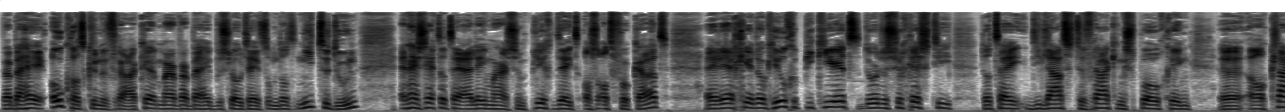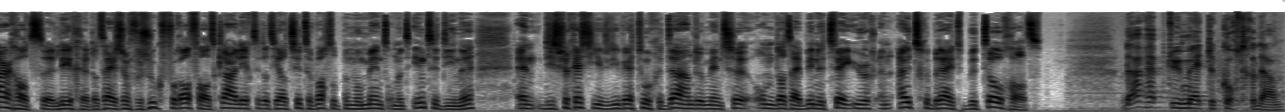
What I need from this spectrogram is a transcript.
waarbij hij ook had kunnen wraken, maar waarbij hij besloten heeft om dat niet te doen. En hij zegt dat hij alleen maar zijn plicht deed als advocaat. Hij reageerde ook heel gepikeerd door de suggestie... dat hij die laatste wrakingspoging uh, al klaar had uh, liggen. Dat hij zijn verzoek vooral had klaar liggen... dat hij had zitten wachten op een moment om het in te dienen. En die suggestie die werd toen gedaan door mensen... omdat hij binnen twee uur een uitgebreid betoog had. Daar hebt u mij tekort gedaan,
